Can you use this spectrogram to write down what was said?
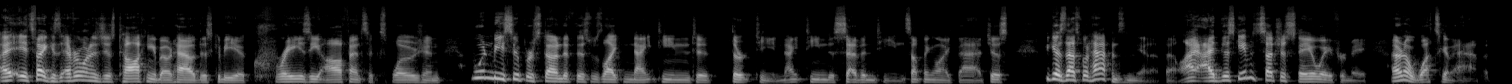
I, it's funny because everyone is just talking about how this could be a crazy offense explosion. Wouldn't be super stunned if this was like 19 to 13, 19 to 17, something like that. Just because that's what happens in the NFL. I, I this game is such a stay away for me. I don't know what's going to happen.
